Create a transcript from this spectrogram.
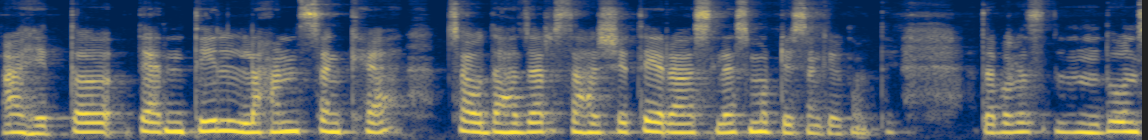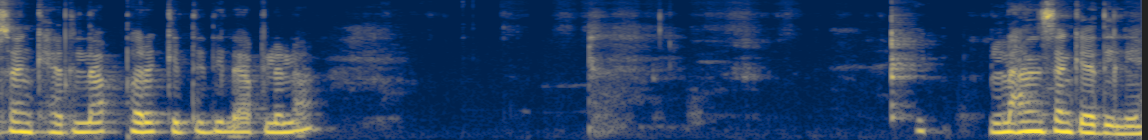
आहे. तर त्यातील लहान संख्या चौदा हजार सहाशे तेरा असल्यास मोठी संख्या कोणती? आता बघा दोन संख्यातला फरक किती दिला आपल्याला? लहान संख्या दिली.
